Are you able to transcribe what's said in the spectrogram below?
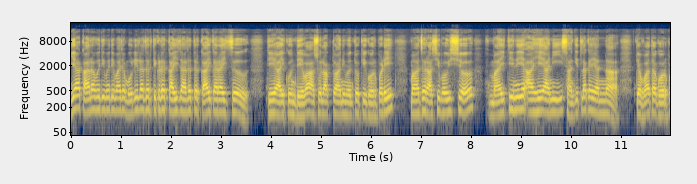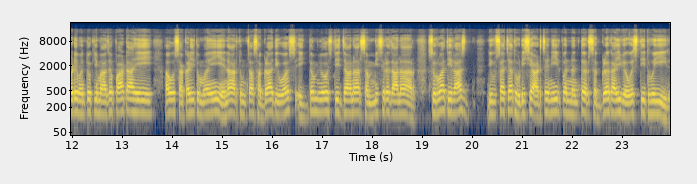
या कालावधीमध्ये माझ्या मुलीला जर तिकडं काही झालं तर काय करायचं? ते ऐकून देवा असू लागतो आणि म्हणतो की घोरपडे माझं राशी भविष्य माहितीने आहे आणि सांगितलं का यांना? तेव्हा आता घोरपडे म्हणतो की माझं पाठ आहे. अहो सकाळी तुम्ही येणार. तुमचा सगळा दिवस एकदम व्यवस्थित जाणार संमिश्र जाणार. सुरुवातीलाच दिवसाच्या थोडीशी अडचण येईल पण नंतर सगळं काही व्यवस्थित होईल.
